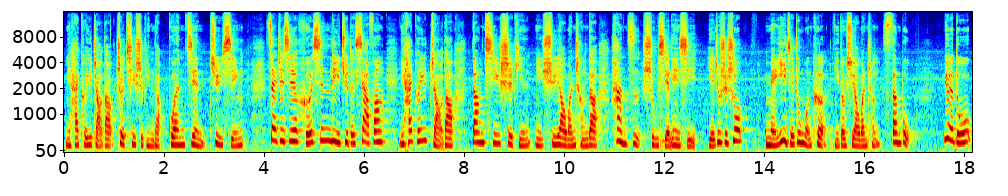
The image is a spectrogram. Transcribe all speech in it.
你还可以找到这期视频的关键句型。在这些核心例句的下方，你还可以找到当期视频你需要完成的汉字书写练习。也就是说，每一节中文课你都需要完成三步：阅读、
